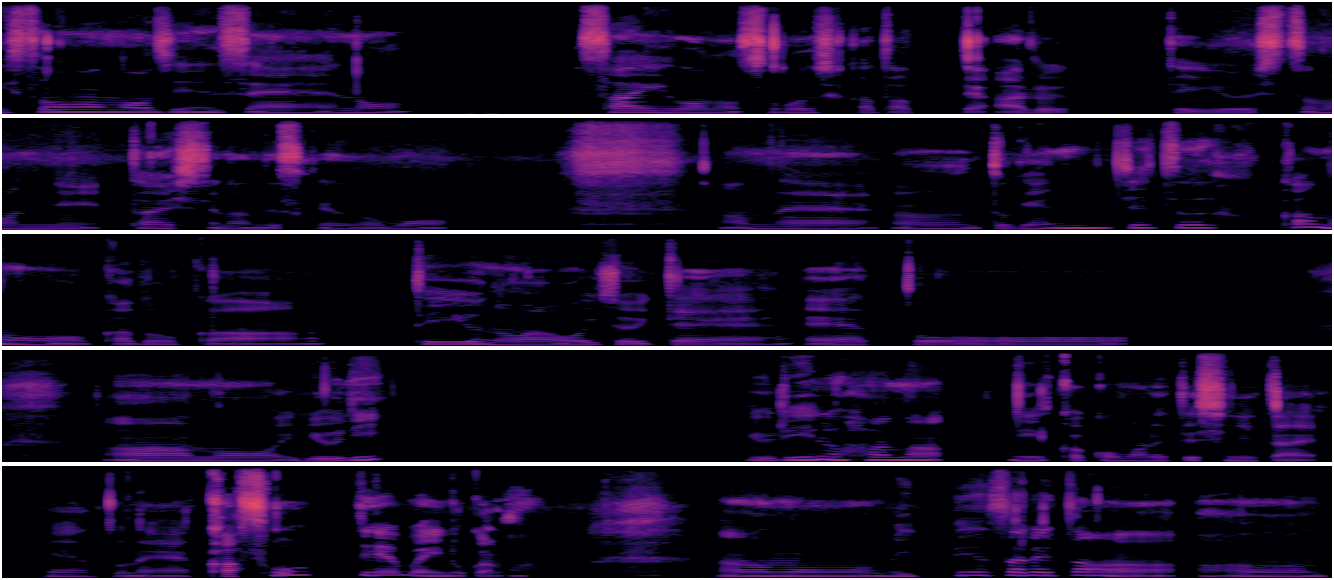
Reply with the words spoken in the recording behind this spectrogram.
理想の人生の最後の過ごし方ってあるっていう質問に対してなんですけれどもあのねうんと現実不可能かどうかっていうのは置いといてえっ、ー、とあのユリ？ユリの花に囲まれて死にたい。えっ、ー、とね仮想って言えばいいのかな？あの密閉されたうん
